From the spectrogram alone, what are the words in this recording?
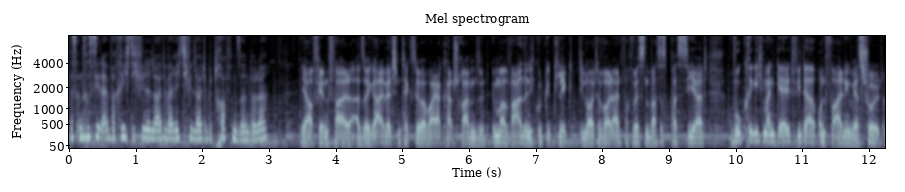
das interessiert einfach richtig viele Leute, weil richtig viele Leute betroffen sind, oder? Ja, auf jeden Fall. Also egal welchen Text wir über Wirecard schreiben, wird immer wahnsinnig gut geklickt. Die Leute wollen einfach wissen, was ist passiert, wo kriege ich mein Geld wieder und vor allen Dingen, wer ist schuld.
